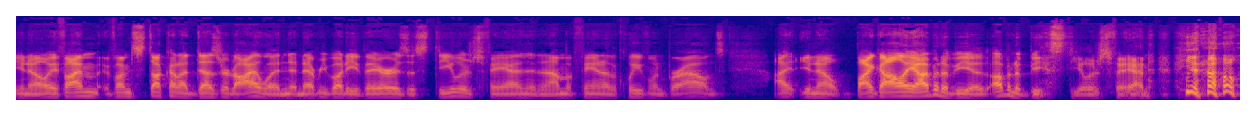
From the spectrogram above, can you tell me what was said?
You know, if I'm if I'm stuck on a desert island and everybody there is a Steelers fan and I'm a fan of the Cleveland Browns, I you know, by golly, I'm gonna be a I'm gonna be a Steelers fan. You know,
